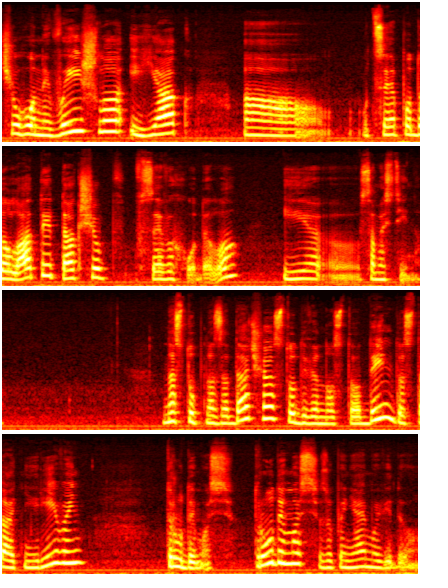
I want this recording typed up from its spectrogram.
чого не вийшло і як а, це подолати так, щоб все виходило і а, самостійно. Наступна задача 191, достатній рівень. Трудимось. Трудимось, зупиняємо відео.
